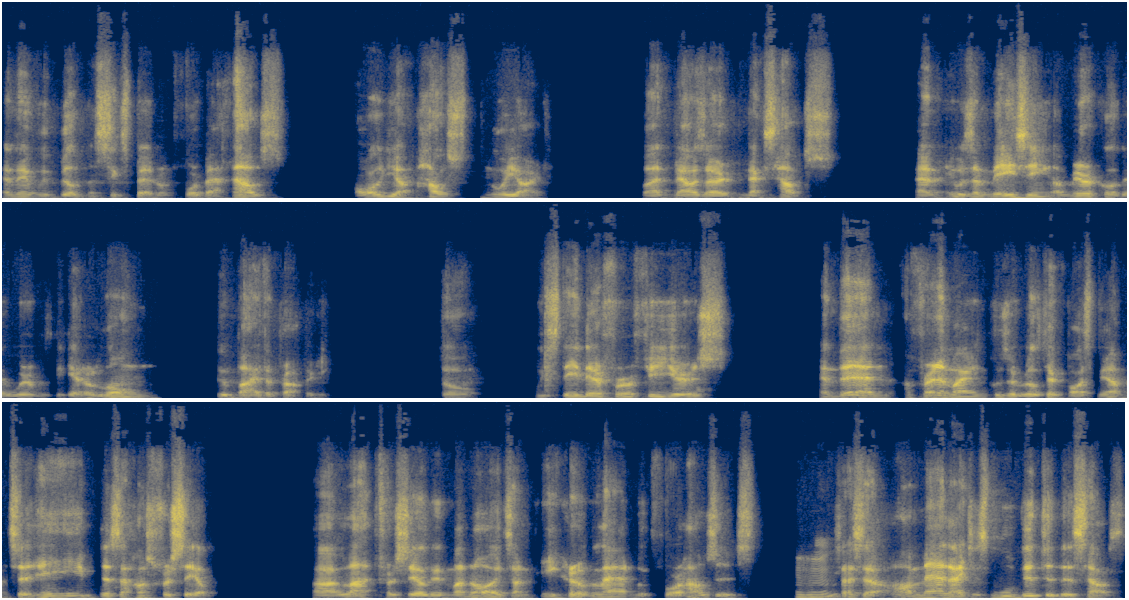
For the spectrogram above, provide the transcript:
And then we built a six bedroom, four bath house. All your house, no yard. But that was our next house. And it was amazing, a miracle that we were able to get a loan to buy the property. So we stayed there for a few years. And then a friend of mine who's a realtor calls me up and said, Hey, there's a house for sale, a lot for sale in Manoa. It's an acre of land with four houses. Mhm. So I said, Oh man, I just moved into this house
